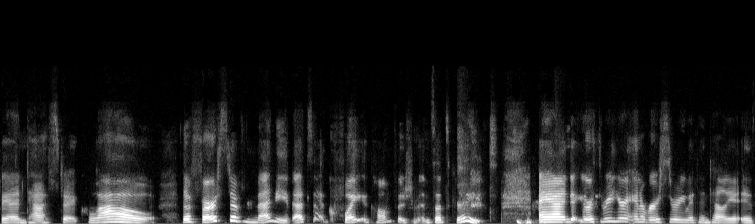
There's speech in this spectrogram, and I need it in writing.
fantastic. Wow. The first of many. That's quite accomplishments. That's great. and your three year anniversary with Intellia is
